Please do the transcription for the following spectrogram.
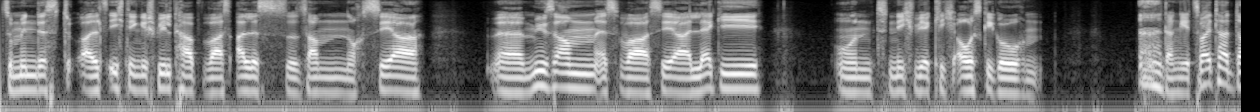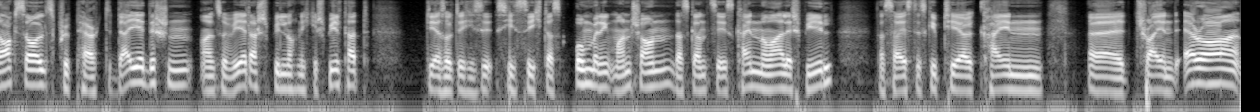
Zumindest als ich den gespielt habe, war es alles zusammen noch sehr äh, mühsam, es war sehr laggy und nicht wirklich ausgegoren. Dann geht's weiter. Dark Souls Prepared to Die Edition. Also wer das Spiel noch nicht gespielt hat, der sollte sich das unbedingt mal anschauen. Das Ganze ist kein normales Spiel. Das heißt, es gibt hier kein äh, Try and Error.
